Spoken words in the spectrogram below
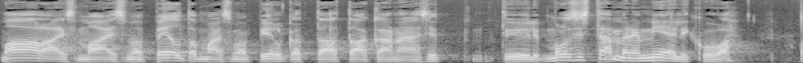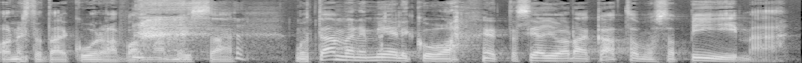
maalaismaisema, peltomaisema pilkottaa takana ja sitten tyyli. Mulla on siis tämmöinen mielikuva, onnista tai kuunnella varmaan missään, mutta tämmöinen mielikuva, että siellä juodaan katsomassa piimää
